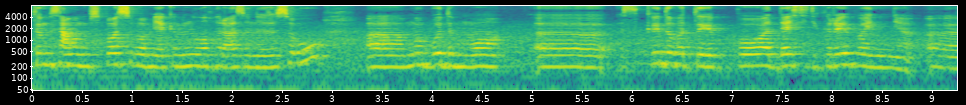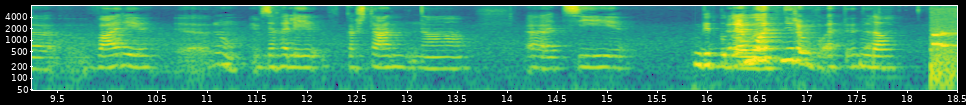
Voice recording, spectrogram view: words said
тим самим способом, як і минулого разу на ЗСУ, ми будемо скидувати по 10 гривень варі, е, ну, і взагалі в каштан на е, ці Відбудови. ремонтні роботи. Да. Да.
